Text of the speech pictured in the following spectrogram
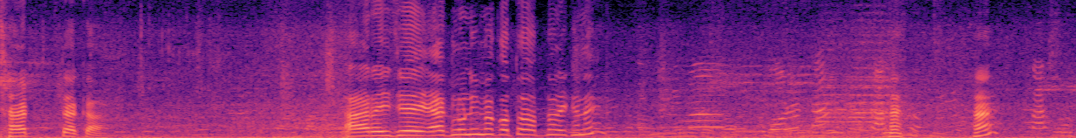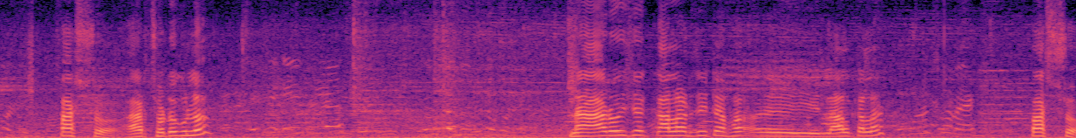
ষাট টাকা। আর এই যে অ্যাগ্লোনিমা কত আপনার এখানে? হ্যাঁ হ্যাঁ? পাঁচশো। আর ছোটোগুলো? না, আর ওই যে কালার যেটা লাল কালার? পাঁচশো।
